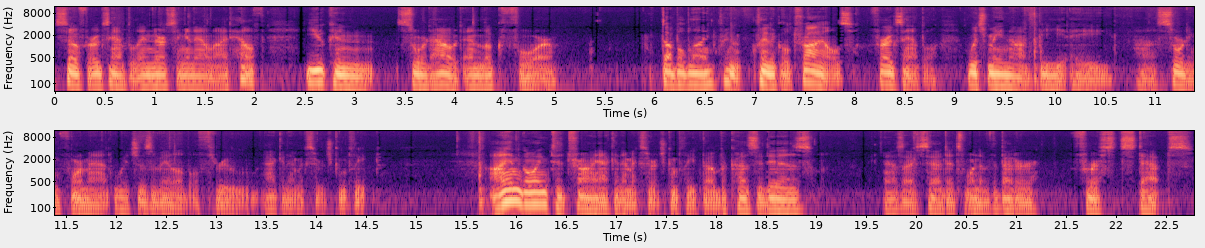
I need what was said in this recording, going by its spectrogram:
So for example, in nursing and allied health, you can sort out and look for double-blind clinical trials, for example, which may not be a uh, sorting format which is available through Academic Search Complete. I am going to try Academic Search Complete though because it is, as I said, it's one of the better first steps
